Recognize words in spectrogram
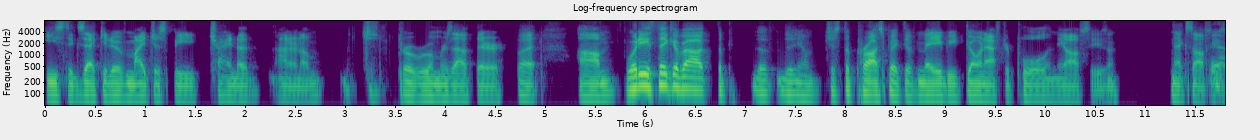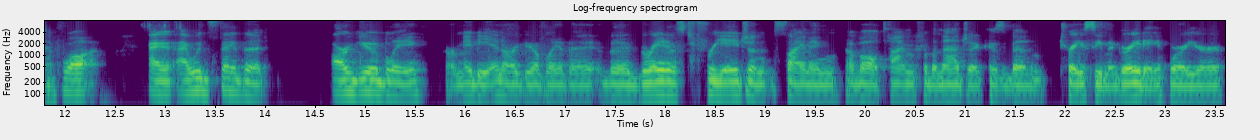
East executive might just be trying to, I don't know, just throw rumors out there. But um, what do you think about the, the, the, you know, just the prospect of maybe going after Poole in the offseason? next offseason? Yeah, well, I, I would say that arguably, or maybe inarguably, the, the greatest free agent signing of all time for the Magic has been Tracy McGrady, where you're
